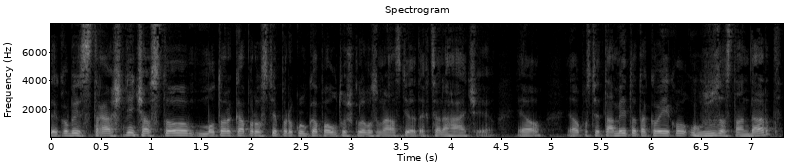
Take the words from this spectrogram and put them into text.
jakoby strašně často motorka prostě pro kluka po autoškole 18 letech chce na háče. Jo. Jo? jo, prostě tam je to takový jako úzus a standard.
